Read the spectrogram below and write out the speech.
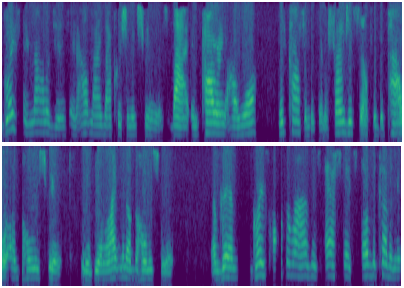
grace acknowledges and outlines our Christian experience by empowering our walk with confidence and affirms itself with the power of the Holy Spirit. It is the enlightenment of the Holy Spirit. And then grace authorizes aspects of the covenant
